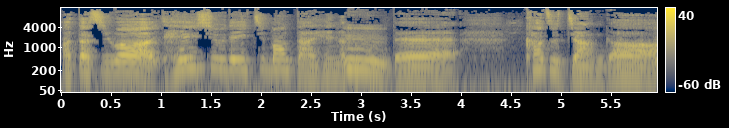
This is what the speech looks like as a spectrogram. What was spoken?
私は編集で一番大変なとこって、カズちゃんが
